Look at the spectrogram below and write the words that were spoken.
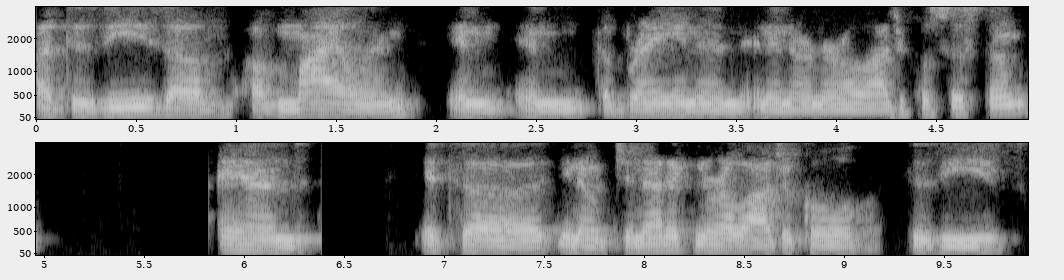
a disease of, of myelin in, in the brain and, and in our neurological system. And it's a you know genetic neurological disease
